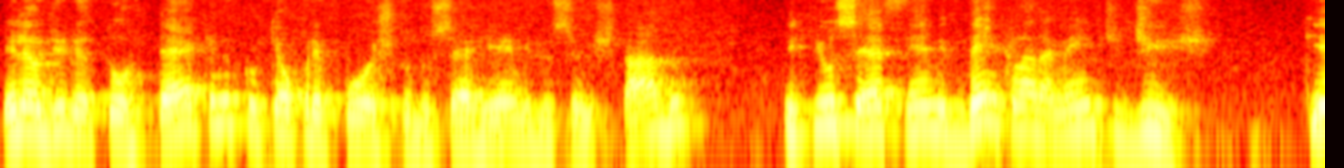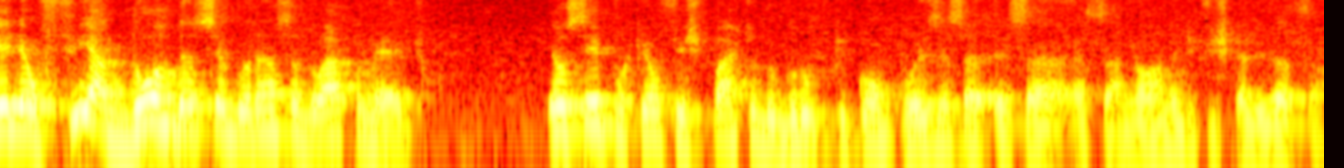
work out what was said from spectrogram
Ele é o diretor técnico, que é o preposto do CRM do seu estado, e que o CFM bem claramente diz que ele é o fiador da segurança do ato médico. Eu sei porque eu fiz parte do grupo que compôs essa, essa, essa norma de fiscalização.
